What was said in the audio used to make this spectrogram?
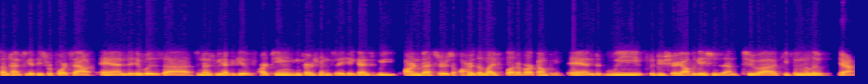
sometimes to get these reports out, and it was was uh, sometimes we had to give our team encouragement and say, "Hey guys, we our investors are the lifeblood of our company, and we fiduciary obligation to them to uh, keep them in the loop." Yeah.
